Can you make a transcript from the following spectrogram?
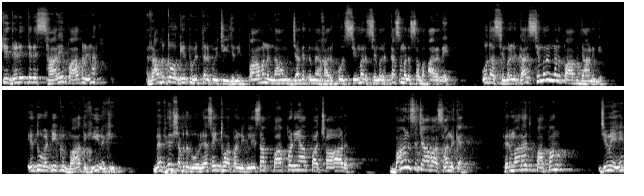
ਕਿ ਜਿਹੜੇ ਤੇਰੇ ਸਾਰੇ ਪਾਪ ਨੇ ਨਾ, ਰੱਬ ਤੋਂ ਅੱਗੇ ਪਵਿੱਤਰ ਕੋਈ ਚੀਜ਼ ਨਹੀਂ। ਪਾਵਨ ਨਾਮ ਜਗਤ ਮੈਂ ਹਰ ਕੋ ਸਿਮਰ ਸਿਮਰ ਕਸਮਲ ਸਭ ਹਾਰ ਦੇ ਉਹਦਾ ਸਿਮਰਨ ਕਰ, ਸਿਮਰਨ ਨਾਲ ਪਾਪ ਜਾਣਗੇ। ਇਦੋਂ ਵੱਡੀ ਕੋਈ ਬਾਤ ਹੀ ਨਹੀਂ। ਮੈਂ ਫਿਰ ਸ਼ਬਦ ਬੋਲ ਰਿਹਾ, ਸੀ ਇੱਥੋਂ ਆਪਾਂ ਨਿਕਲੇ, ਸਾਂ ਪਾਪੜੀਆਂ ਪਾਛਾੜ। ਬਾਣ ਸਚਾਵਾ ਸਨ ਕੈ ਫਿਰ ਮਹਾਰਾਜ ਪਾਪਾਂ ਨੂੰ ਜਿਵੇਂ,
